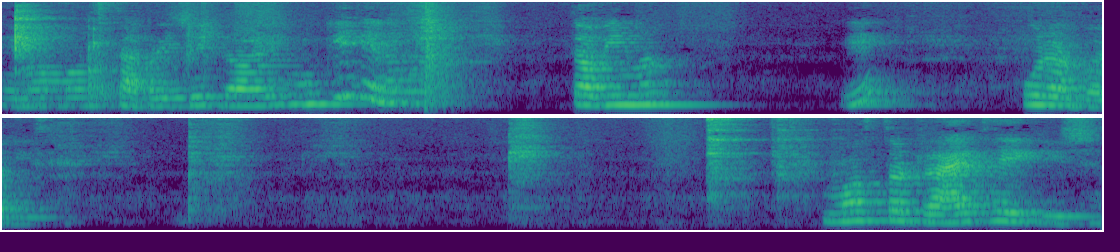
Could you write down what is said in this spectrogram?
એમાં મસ્ત આપણે જે દળી મૂકી દે ને, તવીમાં, એ પૂરણ ભરીશું મસ્ત ડ્રાય થઈ ગઈ છે.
